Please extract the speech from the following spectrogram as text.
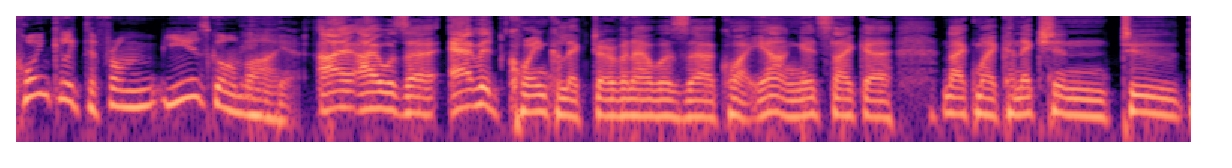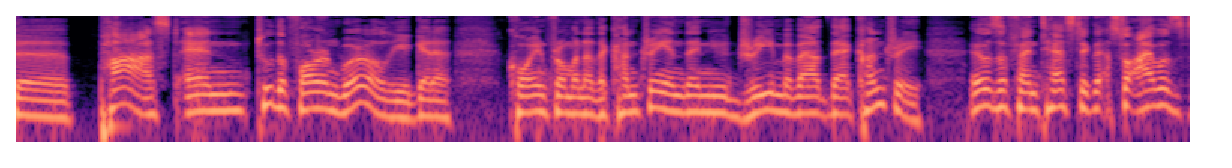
coin collector from years gone by. Yeah. I, I was an avid coin collector when I was uh, quite young. It's like a like my connection to the past and to the foreign world. You get a coin from another country and then you dream about that country. It was a fantastic. So I was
